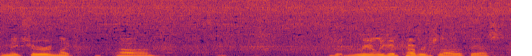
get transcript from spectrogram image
And make sure and like uh, Get really good coverage though with this.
